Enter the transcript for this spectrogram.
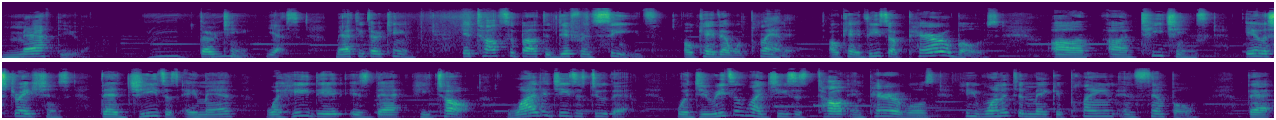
Matthew 13, yes, Matthew 13, it talks about the different seeds, okay, that were planted. Okay, these are parables, uh, uh, teachings, illustrations that Jesus, amen, what he did is that he taught. Why did Jesus do that? Well, the reason why Jesus taught in parables, he wanted to make it plain and simple that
